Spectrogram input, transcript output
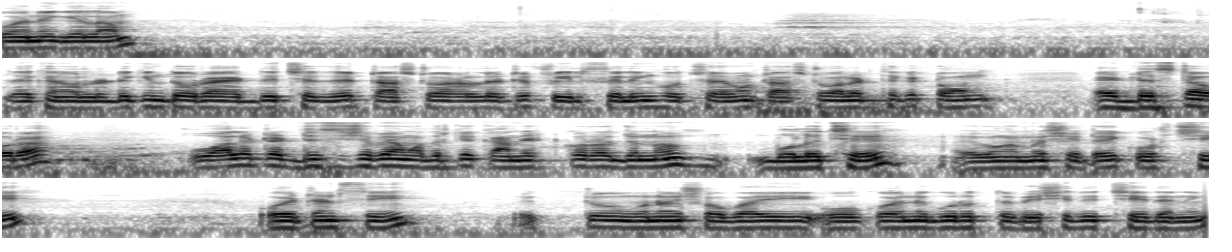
কয়েনে গেলাম। দেখেন অলরেডি কিন্তু ওরা অ্যাড দিচ্ছে যে ট্রাস্ট ওয়ালেটে ফ্রি সেলিং হচ্ছে এবং ট্রাস্ট ওয়ালেট থেকে টন অ্যাড্রেসটা ওরা ওয়ালেট অ্যাড্রেস হিসেবে আমাদেরকে কানেক্ট করার জন্য বলেছে এবং আমরা সেটাই করছি। ওয়েট অ্যান্ড সি একটু মনে সবাই ও কয়েনে গুরুত্ব বেশি দিচ্ছে ইদানিং।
